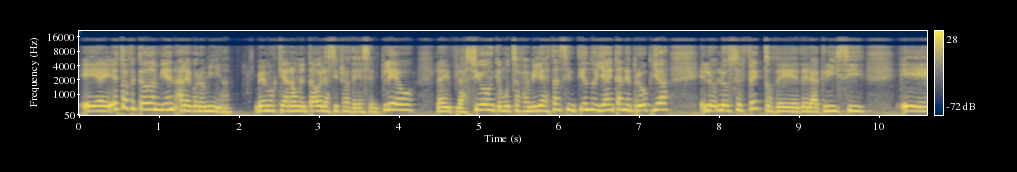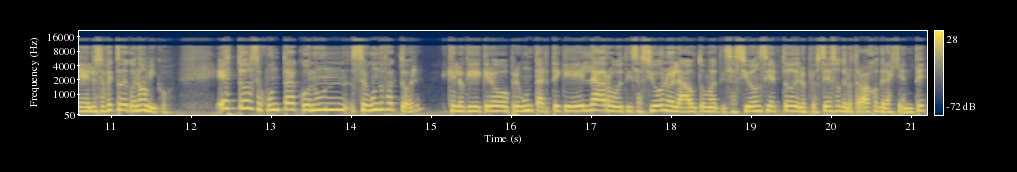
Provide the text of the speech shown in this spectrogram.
Eh, esto ha afectado también a la economía. Vemos que han aumentado las cifras de desempleo, la inflación, que muchas familias están sintiendo ya en carne propia eh, los efectos de, la crisis, eh, los efectos económicos. Esto se junta con un segundo factor, que lo que quiero preguntarte, que es la robotización o la automatización, ¿cierto?, de los procesos, de los trabajos de la gente,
